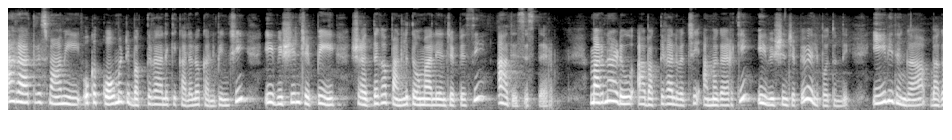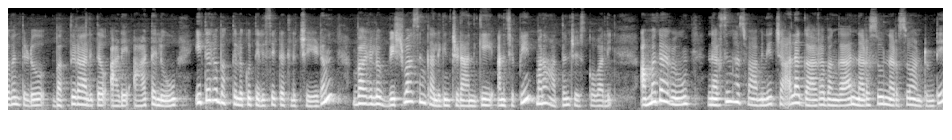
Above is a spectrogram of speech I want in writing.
ఆ రాత్రి స్వామి ఒక కోమటి భక్తురాలికి కలలో కనిపించి ఈ విషయం చెప్పి శ్రద్ధగా పండ్లు తోమాలి అని చెప్పేసి ఆదేశిస్తారు. మర్నాడు ఆ భక్తురాలు వచ్చి అమ్మగారికి ఈ విషయం చెప్పి వెళ్ళిపోతుంది. ఈ విధంగా భగవంతుడు భక్తురాలితో ఆడే ఆటలు ఇతర భక్తులకు తెలిసేటట్లు చేయడం వారిలో విశ్వాసం కలిగించడానికి అని చెప్పి మనం అర్థం చేసుకోవాలి. అమ్మగారు నరసింహస్వామిని చాలా గారభంగా నరసు నరసు అంటుంటే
